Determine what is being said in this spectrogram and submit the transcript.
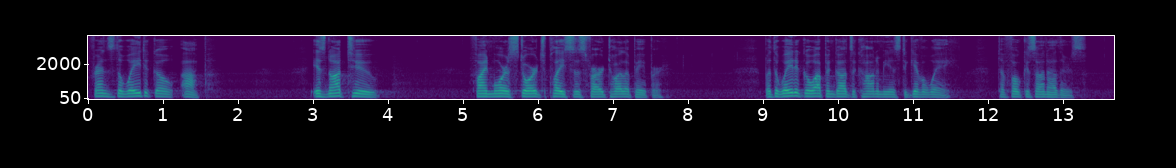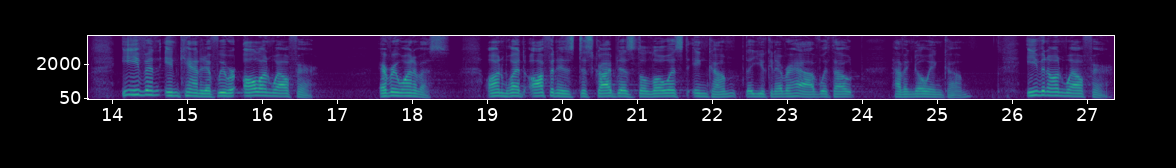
Friends, the way to go up is not to find more storage places for our toilet paper. But the way to go up in God's economy is to give away to focus on others. Even in Canada, if we were all on welfare, every one of us, on what often is described as the lowest income that you can ever have without having no income, even on welfare,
